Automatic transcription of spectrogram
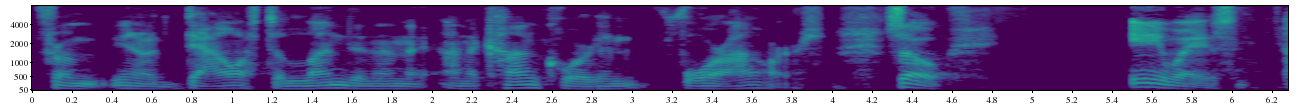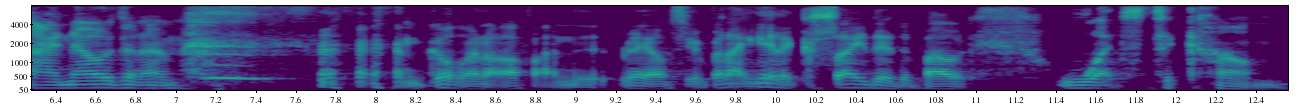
from, you know, Dallas to London on a, on a Concorde in four hours. So anyways, I know that I'm, I'm going off on the rails here, but I get excited about what's to come.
